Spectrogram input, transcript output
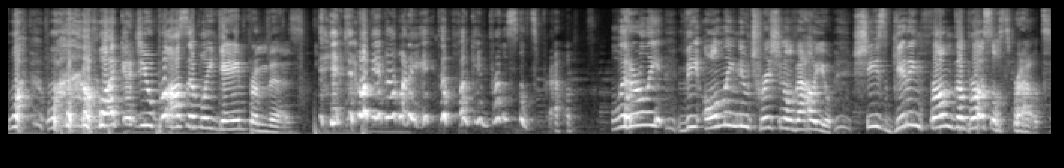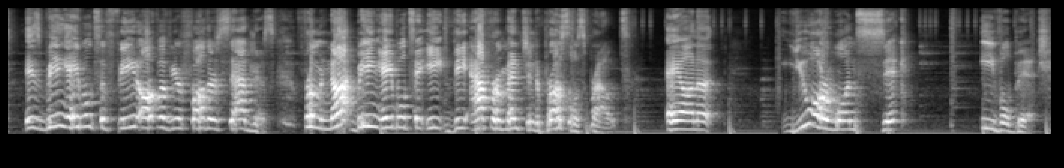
what, what, what could you possibly gain from this? You don't even want to eat the fucking Brussels sprouts. Literally, the only nutritional value she's getting from the Brussels sprouts is being able to feed off of your father's sadness from not being able to eat the aforementioned Brussels sprouts. Ayana, you are one sick, evil bitch.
